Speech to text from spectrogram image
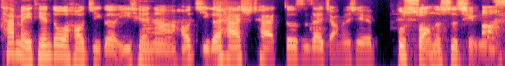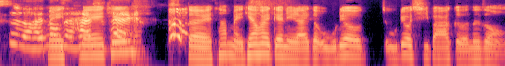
他每天都有好几个以前啊，好几个 hashtag 都是在讲那些不爽的事情嘛，是啊，还弄在 hashtag 每每天，对他每天会给你来个五六五六七八个那种，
